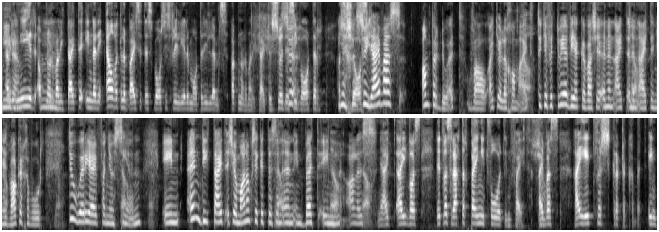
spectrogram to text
nier abnormaliteite mm. en dan die L wat hulle bysit is basies vir die ledemate, die limbs abnormaliteite. So dis So- die water Ja, assosiasie. so jy was amper dood wel uit jou liggaam uit. Ja. Toe jy vir 2 weke was jy in en uit in Ja, en uit en jy het wakker geword. Ja. Toe hoor jy van jou seun ja. en in die tyd is jou man ook seker tussenin en bid en alles. Ja, nee, hy hy was dit was regtig paying it forward in faith. Hy was hy het verskriklik gebid. En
